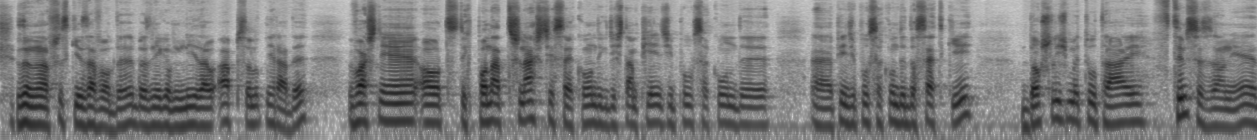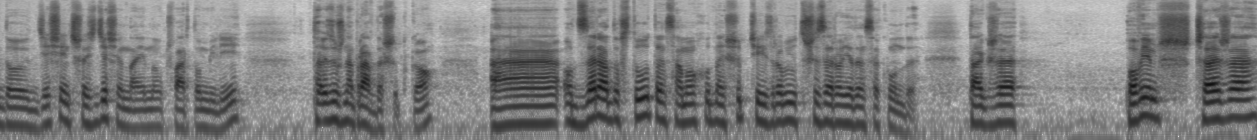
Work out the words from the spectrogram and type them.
ze mną na wszystkie zawody. Bez niego bym nie dał absolutnie rady. Właśnie od tych ponad 13 sekund gdzieś tam 5,5 sekundy, e, 5,5 sekundy do setki, doszliśmy tutaj w tym sezonie do 10,60 na 1 czwartą mili. To jest już naprawdę szybko. E, od 0 do 100 ten samochód najszybciej zrobił 3,01 sekundy. Także powiem szczerze,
